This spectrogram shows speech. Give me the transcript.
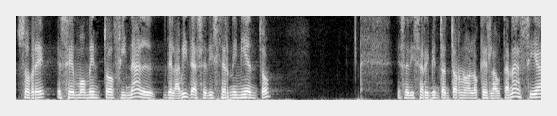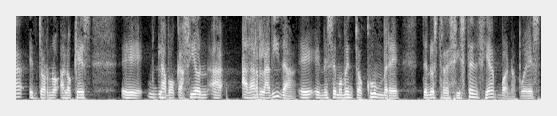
sobre ese momento final de la vida, ese discernimiento, ese discernimiento en torno a lo que es la eutanasia, en torno a lo que es eh, la vocación a, dar la vida eh, en ese momento cumbre de nuestra existencia. Bueno, pues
